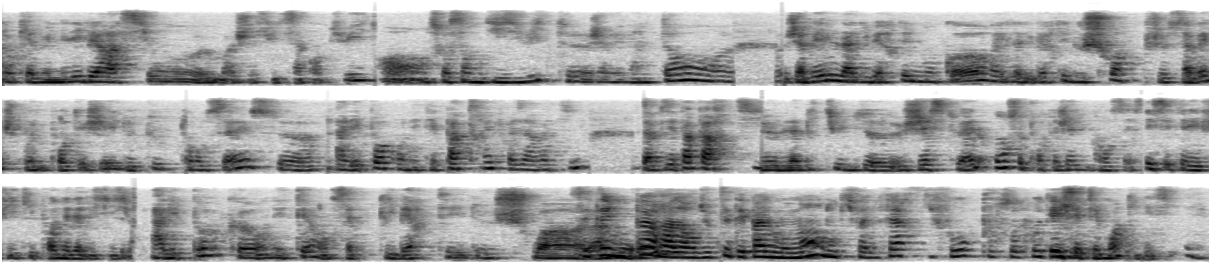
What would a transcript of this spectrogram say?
Donc il y avait une libération, euh, moi je suis de 58, en 78 euh, j'avais 20 ans. euh, j'avais la liberté de mon corps et la liberté du choix. Je savais que je pouvais me protéger de toute grossesse. À l'époque, on n'était pas très préservatif. Ça faisait pas partie de l'habitude euh, gestuelle. On se protégeait d'une grossesse. Et c'était les filles qui prenaient la décision. À l'époque, euh, on était en cette liberté de choix. C'était une peur alors du coup, c'était pas le moment, donc il fallait faire ce qu'il faut pour se Et protéger. c'était moi qui décidais.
